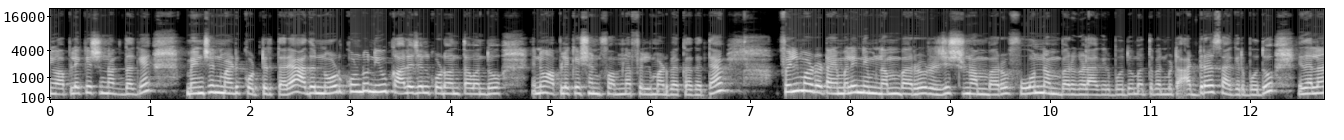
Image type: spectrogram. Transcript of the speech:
ನೀವು ಅಪ್ಲಿಕೇಶನ್ ಹಾಕಿದಾಗೆ ಮೆನ್ಷನ್ ಮಾಡಿ ಕೊಟ್ಟಿರ್ತಾರೆ. ಅದನ್ನು ನೋಡಿಕೊಂಡು ನೀವು ಕಾಲೇಜಲ್ಲಿ ಕೊಡುವಂಥ ಒಂದು, ಏನು ಅಪ್ಲಿಕೇಶನ್ ಫಾರ್ಮ್ನ ಫಿಲ್ ಮಾಡಬೇಕಾಗತ್ತೆ. ಫಿಲ್ ಮಾಡೋ ಟೈಮಲ್ಲಿ ನಿಮ್ಮ ನಂಬರು ರಿಜಿಸ್ಟರ್ ನಂಬರು ಫೋನ್ ನಂಬರ್ಗಳಾಗಿರ್ಬೋದು ಮತ್ತು ಬಂದ್ಬಿಟ್ಟು ಅಡ್ರೆಸ್ ಆಗಿರ್ಬೋದು, ಇದೆಲ್ಲ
